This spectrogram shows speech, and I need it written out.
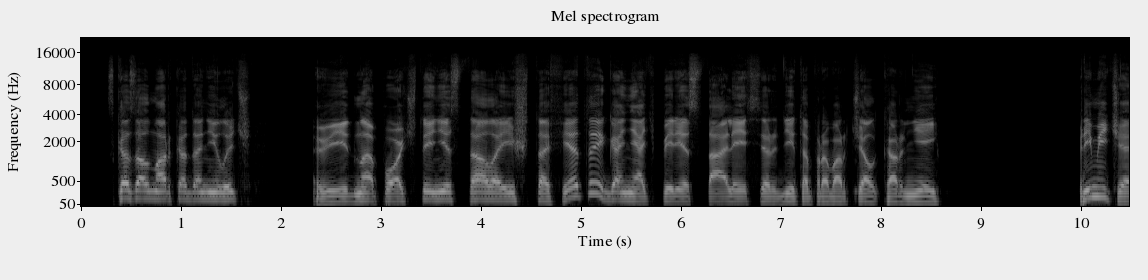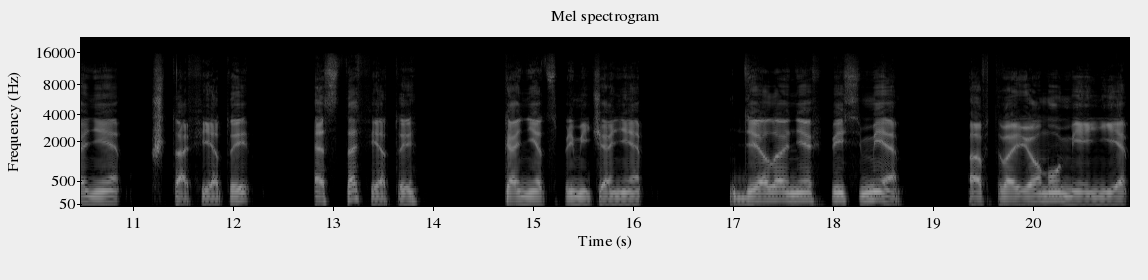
— сказал Марко Данилович. «Видно, почты не стало, и штафеты гонять перестали», — сердито проворчал Корней. Примечание. Штафеты, эстафеты. Конец примечания. «Дело не в письме, а в твоем уменье»,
